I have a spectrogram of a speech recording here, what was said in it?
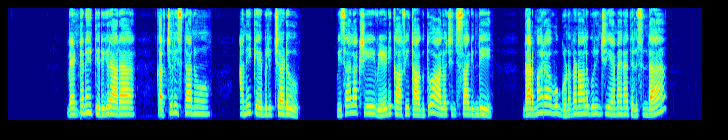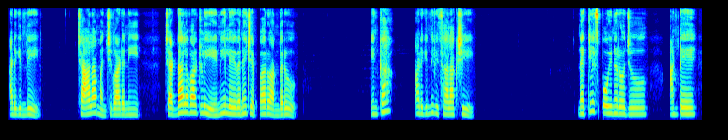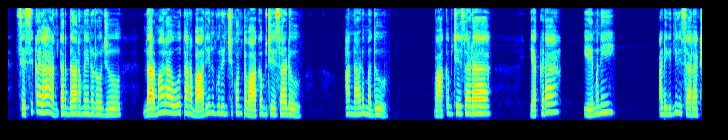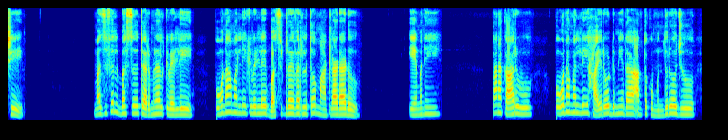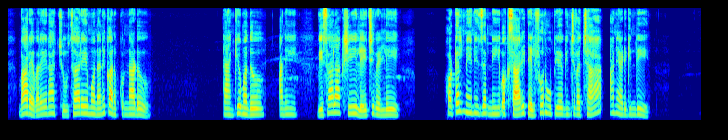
వెంటనే తిరిగి రారా? ఖర్చులు ఇస్తాను అని కేబుల్ ఇచ్చాడు విశాలాక్షి వేడి కాఫీ తాగుతూ ఆలోచించసాగింది. ధర్మారావు గుణగణాల గురించి ఏమైనా తెలిసిందా? అడిగింది. చాలా మంచివాడని చెడ్డ అలవాట్లు ఏమీ లేవనే చెప్పారు అందరూ. ఇంకా? అడిగింది విశాలాక్షి. నెక్లెస్ పోయిన రోజు అంటే శశికళ అంతర్ధానమైన రోజు ధర్మారావు తన భార్యను గురించి కొంత వాకబు చేశాడు. అన్నాడు మధు. వాకబు చేశాడా? ఎక్కడా? ఏమని? అడిగింది విశాలాక్షి. మజ్ఫిల్ బస్సు టెర్మినల్కి వెళ్ళి పూనామల్లికి వెళ్ళే బస్సు డ్రైవర్లతో మాట్లాడాడు. ఏమని? తన కారు పూనమల్లి హైరోడ్డు మీద అంతకు ముందు రోజు వారెవరైనా చూశారేమోనని కనుక్కున్నాడు. థ్యాంక్ యూ మధు అని విశాలాక్షి లేచి వెళ్ళి హోటల్ మేనేజర్ని ఒకసారి టెలిఫోన్ ఉపయోగించవచ్చా? అని అడిగింది.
